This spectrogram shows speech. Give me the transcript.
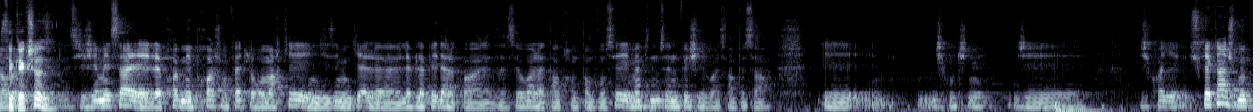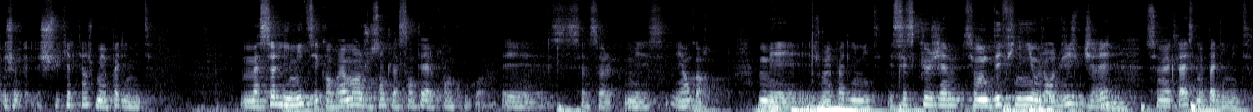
c'est quelque chose. J'aimais ça et la preuve, mes proches en fait le remarquaient et ils me disaient, Mickaël, euh, lève la pédale, quoi. ça se voit, là, t'es en train de t'enfoncer et même nous, ça nous fait chier, c'est un peu ça. Et j'ai continué. J'y croyais. Je suis quelqu'un, je, me, je, suis quelqu'un, je mets pas de limite. Ma seule limite, c'est quand vraiment je sens que la santé, elle prend un coup, quoi. Et c'est la seule. Mais, et encore mais je ne mets pas de limite. Et c'est ce que j'aime. Si on me définit aujourd'hui, je dirais, mmh. ce mec-là, il ne se met pas de limite.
